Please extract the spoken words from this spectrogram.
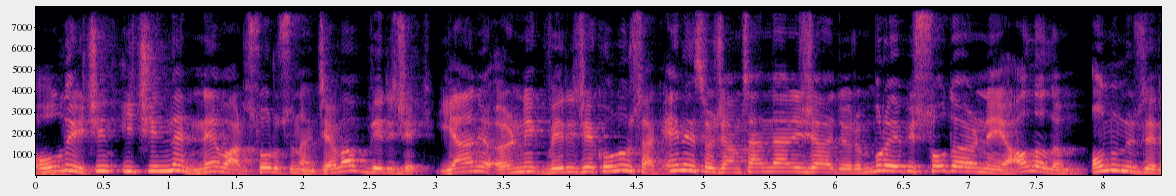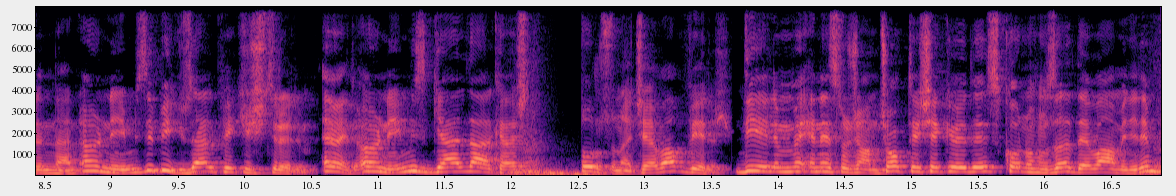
olduğu için içinde ne var sorusuna cevap verecek. Yani örnek verecek olursak Enes hocam senden rica ediyorum buraya bir soda örneği alalım. Onun üzerinden örneğimizi bir güzel pekiştirelim. Evet örneğimiz geldi arkadaşlar sorusuna cevap verir. Diyelim ve Enes hocam çok teşekkür ederiz. Konumuza devam edelim.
